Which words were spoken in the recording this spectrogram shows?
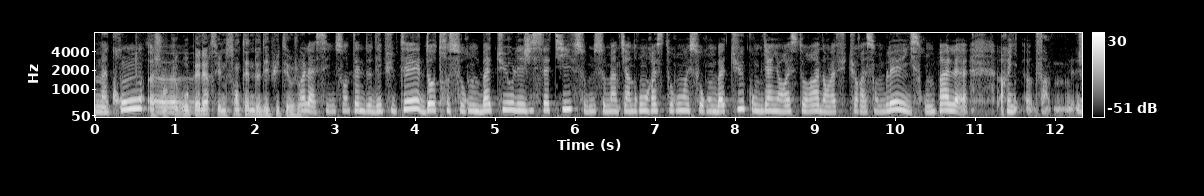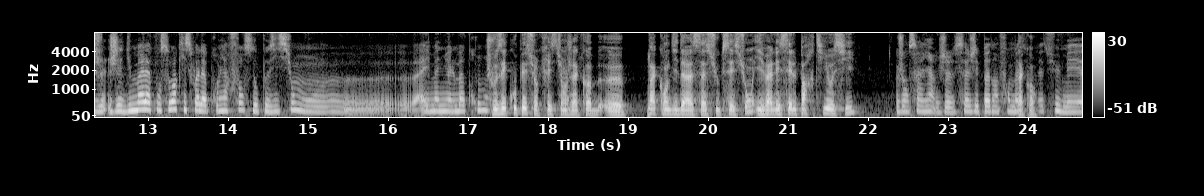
Macron. Sachant que le groupe LR, c'est une centaine de députés aujourd'hui. Voilà, c'est une centaine de députés. D'autres seront battus aux législatives, se, maintiendront, resteront et seront battus. Combien il en restera dans la future Assemblée Ils seront pas. Enfin, j'ai du mal à concevoir qu'ils soient la première force d'opposition à Emmanuel Macron. Je vous ai coupé sur Christian Jacob, pas candidat à sa succession. Il va laisser le parti aussi? J'en sais rien, je, ça j'ai pas d'informations là-dessus, mais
